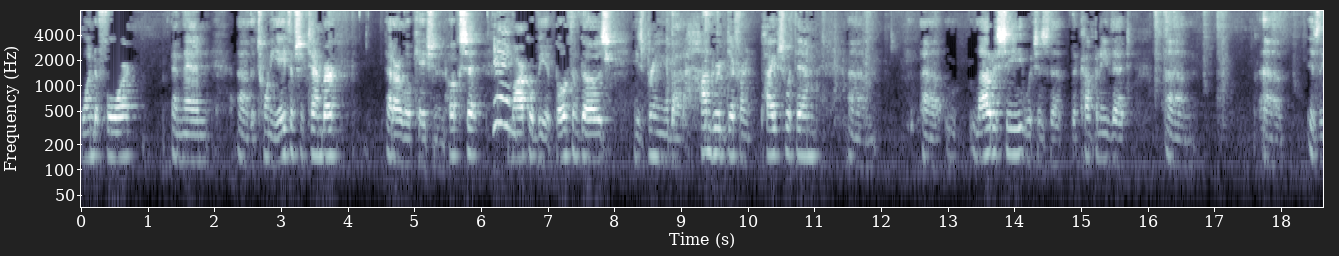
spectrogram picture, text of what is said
1 to 4. And then uh, the 28th of September at our location in Hooksett. Mark will be at both of those. He's bringing about a hundred different pipes with him. Um, uh, Laudisi, which is the, the company that um, uh, is the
